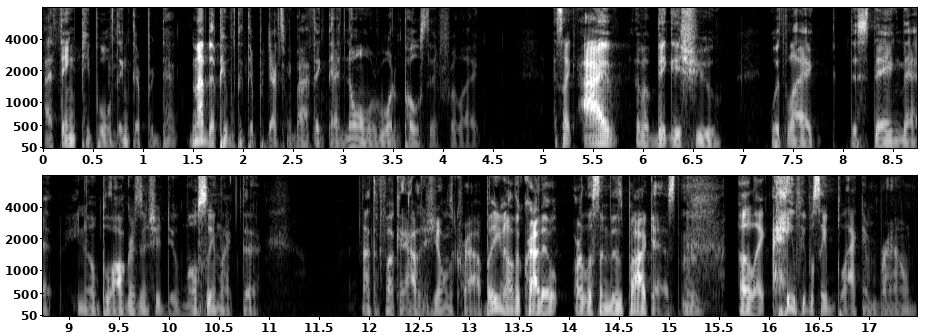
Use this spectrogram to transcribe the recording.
I think people think they're protect. Not that people think they're protecting me, but I think that no one would want to post it for like. It's like I have a big issue with like this thing that you know bloggers and should do, mostly in like the, not the fucking Alex Jones crowd, but you know the crowd that are listening to this podcast. Uh, like I hate people say black and brown.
